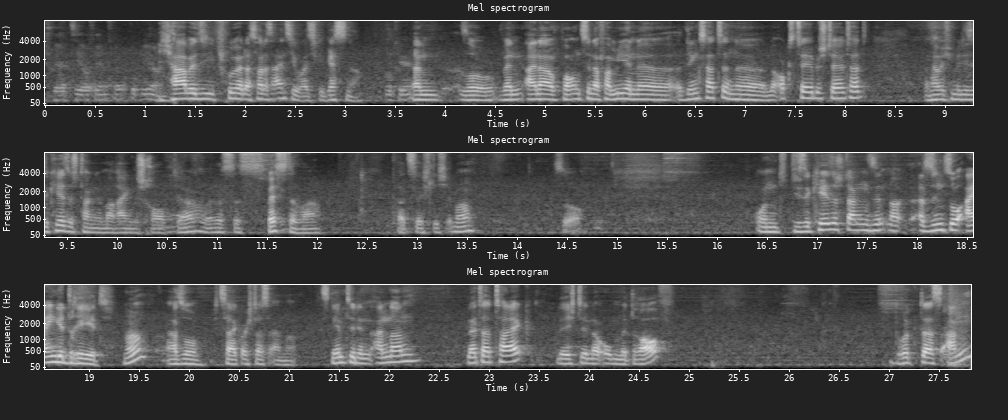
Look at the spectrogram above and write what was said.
Ich werde sie auf jeden Fall probieren. Ich habe sie früher, das war das Einzige, was ich gegessen habe. Okay. Dann, so, wenn einer bei uns in der Familie eine Dings hatte, eine, eine Oxtail bestellt hat, dann habe ich mir diese Käsestange immer reingeschraubt, ja, weil das das Beste war. Tatsächlich immer. So. Und diese Käsestangen sind, also sind so eingedreht. Ne? Also, ich zeige euch das einmal. Jetzt nehmt ihr den anderen Blätterteig, legt den da oben mit drauf, drückt das an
